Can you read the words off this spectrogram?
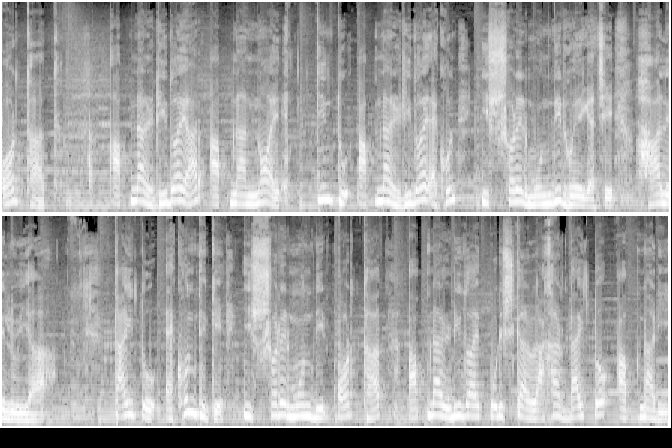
অর্থাৎ, আপনার হৃদয় আর আপনার নয়, কিন্তু আপনার হৃদয় এখন ঈশ্বরের মন্দির হয়ে গেছে। হালে লুইয়া তাই তো এখন থেকে ঈশ্বরের মন্দির, অর্থাৎ আপনার হৃদয় পরিষ্কার রাখার দায়িত্ব আপনারই।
